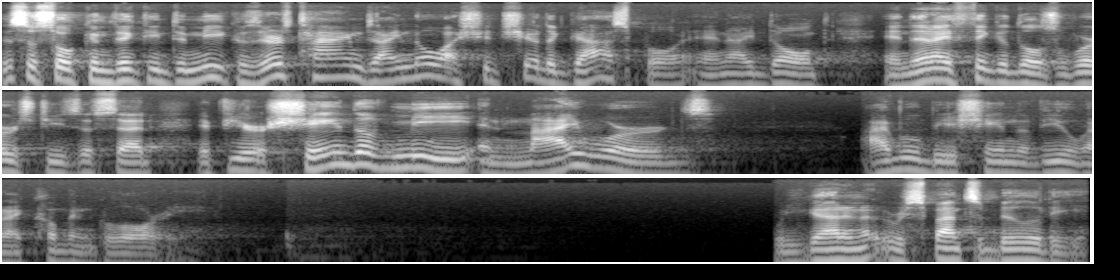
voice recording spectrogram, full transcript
This is so convicting to me because there's times I know I should share the gospel and I don't. And then I think of those words Jesus said If you're ashamed of me and my words, I will be ashamed of you when I come in glory. We got a responsibility.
